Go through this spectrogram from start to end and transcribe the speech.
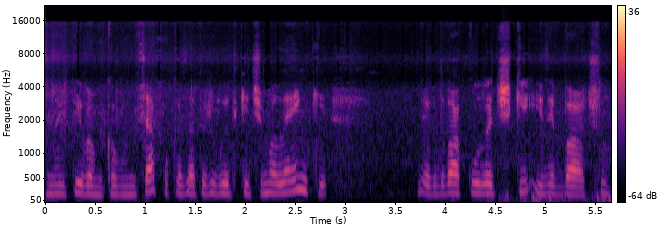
Знайти вам кавунця, показати, що ви такі чималенькі, як два кулачки і не бачу.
